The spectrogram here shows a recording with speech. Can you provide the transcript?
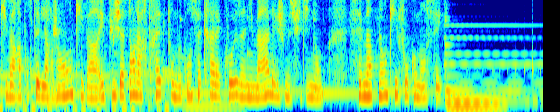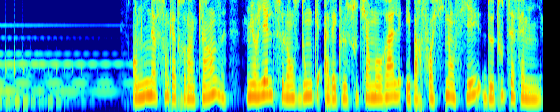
qui va rapporter de l'argent, qui va et puis j'attends la retraite pour me consacrer à la cause animale et je me suis dit non, c'est maintenant qu'il faut commencer. En 1995, Muriel se lance donc avec le soutien moral et parfois financier de toute sa famille.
